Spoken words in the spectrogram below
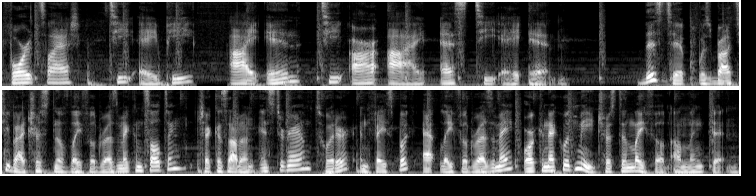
forward slash T A P I N T R I S T A N. This tip was brought to you by Tristan of Layfield Resume Consulting. Check us out on Instagram, Twitter, and Facebook at Layfield Resume, or connect with me, Tristan Layfield, on LinkedIn.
